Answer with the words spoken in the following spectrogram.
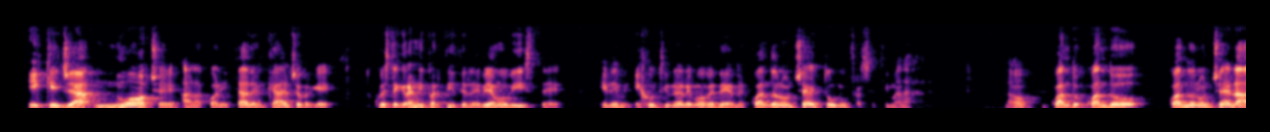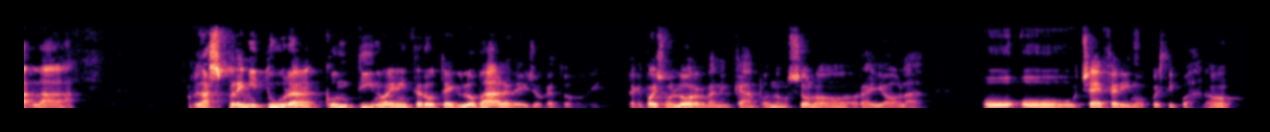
e che già nuoce alla qualità del calcio, perché queste grandi partite le abbiamo viste e, le, e continueremo a vederle quando non c'è il turno infrasettimanale, no? quando, quando, quando non c'è la, la, la spremitura continua, ininterrotta e globale dei giocatori, perché poi sono loro che vanno in campo, non sono Raiola o, o Ceferin o questi qua, no?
